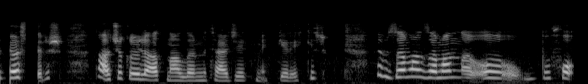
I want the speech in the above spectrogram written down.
gösterir. Daha çok öyle atnallarını tercih etmek gerekir. Tabi zaman zaman o bu fo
